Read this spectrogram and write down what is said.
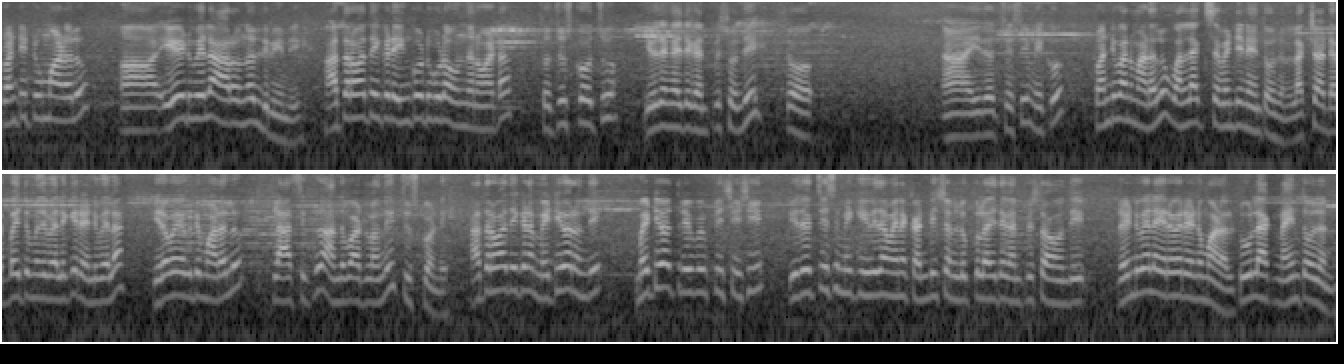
ట్వంటీ టూ మోడలు ఏడు వేల ఆరు వందలు తిరిగింది. ఆ తర్వాత ఇక్కడ ఇంకోటి కూడా ఉందన్నమాట. సో చూసుకోవచ్చు. ఈ విధంగా అయితే కనిపిస్తుంది. సో ఇది వచ్చేసి మీకు twenty one model one lakh seventy nine thousand. లక్ష డెబ్బై తొమ్మిది వేలకి రెండు వేల ఇరవై ఒకటి మోడల్ క్లాసిక్ అందుబాటులో ఉంది. చూసుకోండి. ఆ తర్వాత ఇక్కడ మెటియోర్ ఉంది. Meteor three fifty CC. ఇది వచ్చేసి మీకు ఈ విధమైన కండిషన్ లుక్లో అయితే కనిపిస్తూ ఉంది. రెండు వేల ఇరవై రెండు model two lakh nine thousand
